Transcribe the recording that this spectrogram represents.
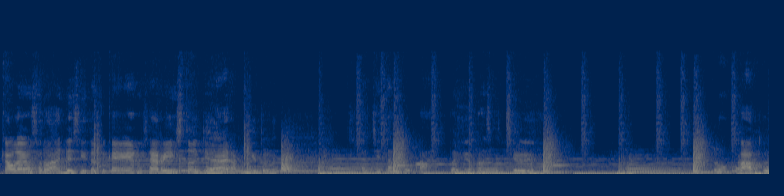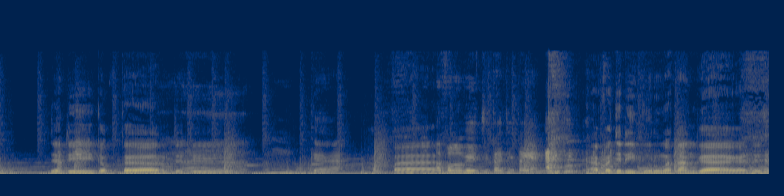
kalau yang seru ada sih tapi kayak yang serius tuh jarang gitu loh. Cita-cita aku apa ya pas kecil ya? Lupa aku. Jadi dokter, jadi Eh, enggak apa? apa nggak cita-cita ya Apa jadi ibu rumah tangga kan? Jadi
